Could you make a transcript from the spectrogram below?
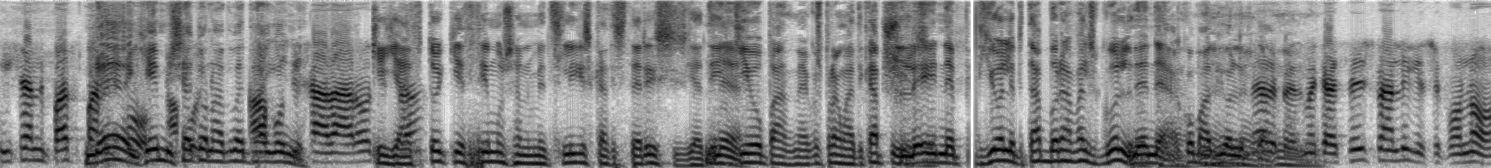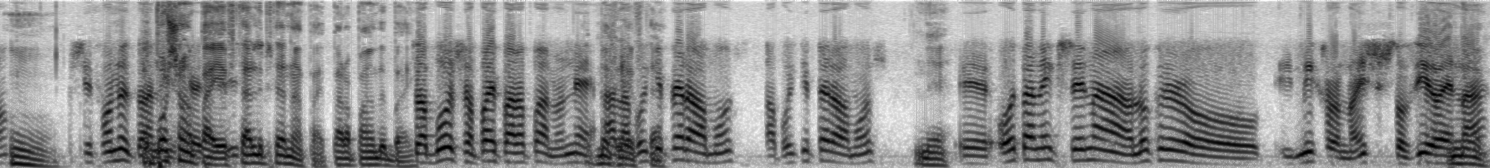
είχαν πάθει Ναι, πανικό. γέμισε Από- το να δούμε τι θα Από γίνει. τη χαλαρότητα. Και γι' αυτό και θύμωσαν με τις λίγες καθυστερήσεις. Γιατί Ναι. εκεί ο Παναθηναϊκός πραγματικά Σου πίεζε. λέει είναι- Δύο λεπτά μπορεί να βάλεις γκολ. Ναι, εδώ ναι, πέρα. ακόμα δύο λεπτά. Ναι, ρε παιδί, με καθυστερήσεις ήταν λίγες, συμφωνώ. Συμφωνώ ότι Ε, ήταν Πόσο να λίγες πάει, καθυστερήσεις. 7 λεπτά να πάει, παραπάνω δεν πάει. Θα μπορούσε να πάει παραπάνω, ναι. Μέχρι Αλλά από εκεί αυτά. και πέρα όμως, από εκεί και πέρα όμως, Ναι. ε, όταν έχεις ένα ολόκληρο ημίχρονο, είσαι στο 2-1,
